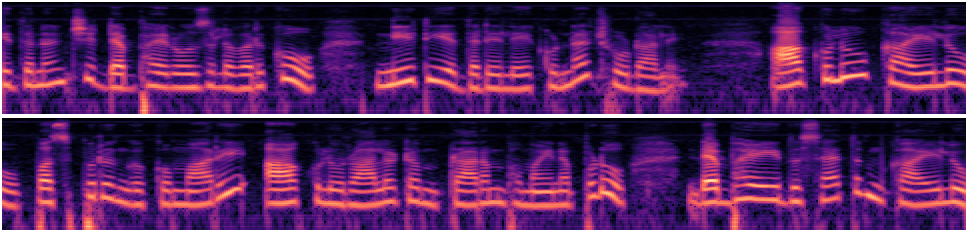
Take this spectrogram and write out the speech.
ఐదు నుంచి డెబ్బై రోజుల వరకు నీటి ఎద్దడి లేకుండా చూడాలి. ఆకులు కాయలు పసుపు రంగుకు మారి ఆకులు రాలటం ప్రారంభమైనప్పుడు డెబ్బై ఐదు శాతం కాయలు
